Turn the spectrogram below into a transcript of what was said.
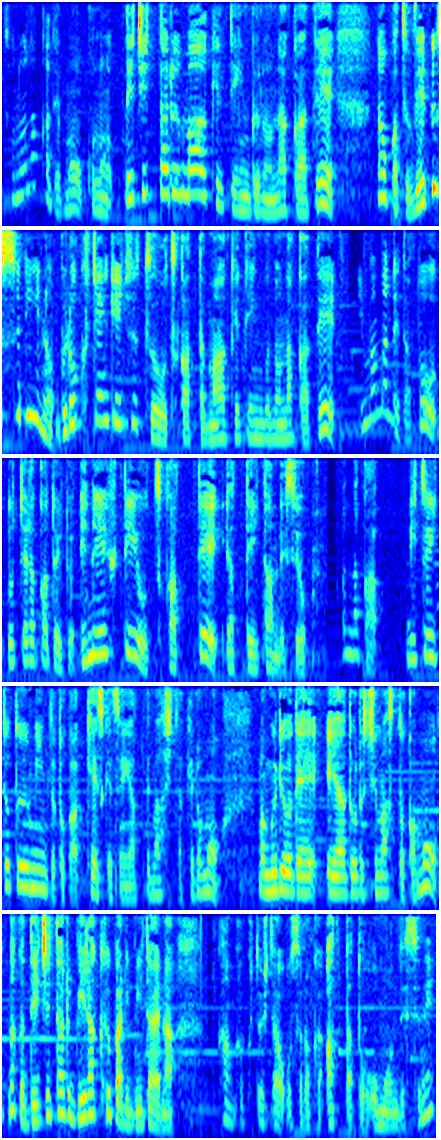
その中でもこのデジタルマーケティングの中でなおかつ Web3 のブロックチェーン技術を使ったマーケティングの中で今までだとどちらかというと NFT を使ってやっていたんですよ。なんかリツイートトゥーミントとか、ケイスケさんやってましたけども、まあ、無料でエアドルしますとかも、なんかデジタルビラ配りみたいな感覚としてはおそらくあったと思うんですね。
